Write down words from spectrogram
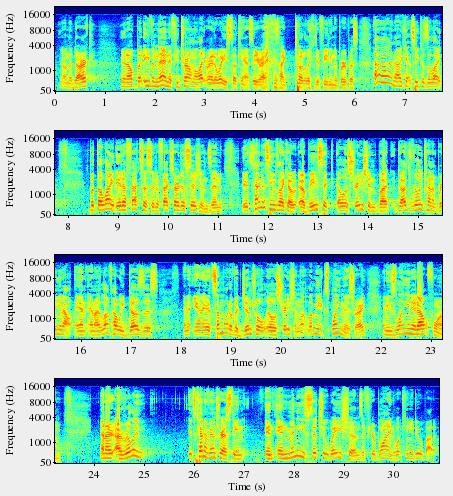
you know, in the dark. You know, but even then, if you turn on the light right away, you still can't see, right? It's like totally defeating the purpose. Ah, now I can't see because of the light. But the light, it affects us, it affects our decisions. And it kind of seems like a, a, basic illustration, but God's really trying to bring it out. And, and I love how He does this. And, and it's somewhat of a gentle illustration. Let, let me explain this, right? And He's laying it out for him. And I, I really, it's kind of interesting. In, in many situations, if you're blind, what can you do about it?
